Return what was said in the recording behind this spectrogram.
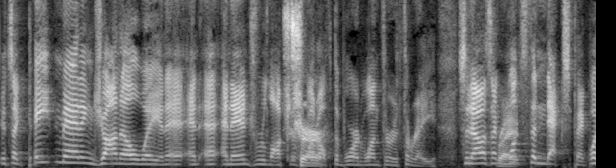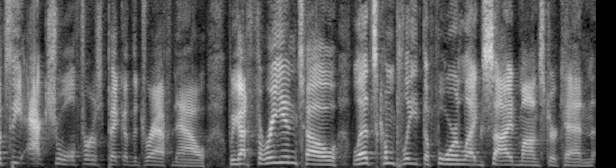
it's like Peyton Manning, John Elway, and and, and Andrew Luck just Sure. went off the board one through three. So now it's like, Right. what's the next pick? What's the actual first pick of the draft now? We got three in tow. Let's complete the four leg side monster, Ken.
